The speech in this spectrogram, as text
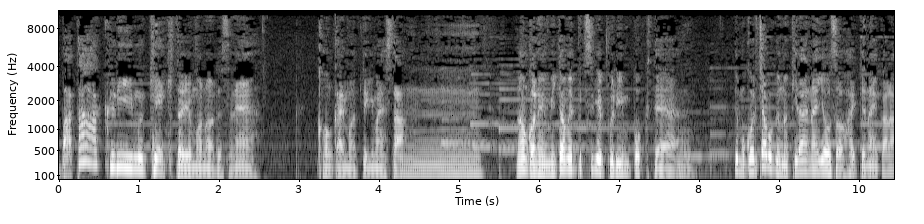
バタークリームケーキというものをですね、今回持ってきました。うーん。なんかね、見た目すげえプリンっぽくて、うん。でもこれチャボくんの嫌いな要素入ってないから、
